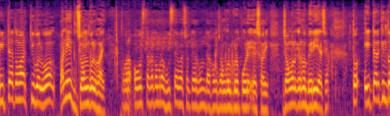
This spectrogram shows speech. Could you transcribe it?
এইটা তোমার কি বলব, অনেক জঙ্গল ভাই। তোমার অবস্থাটা তোমরা বুঝতে পারছ কীরকম, দেখো জঙ্গলগুলো পড়ে সরি জঙ্গল কীরকম বেরিয়ে আছে। তো এইটার কিন্তু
